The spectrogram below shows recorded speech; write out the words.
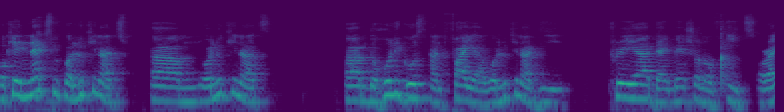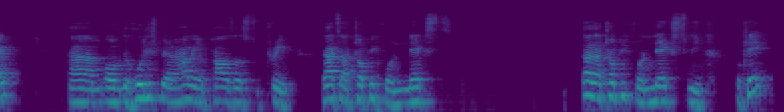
Okay, next week we're looking at um, we're looking at um, the Holy Ghost and fire. We're looking at the prayer dimension of it, all right, um, of the Holy Spirit and how He empowers us to pray. That's our topic for next. That's our topic for next week. Okay.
